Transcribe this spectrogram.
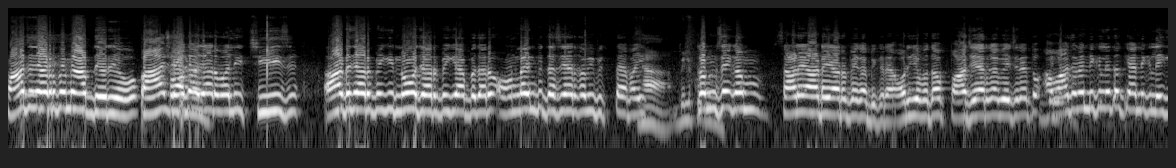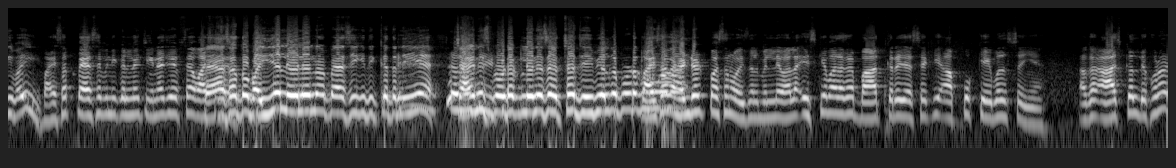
पाँच हज़ार रूपए में आप दे रहे हो। पाँच हज़ार वाली चीज़ आठ हज़ार रुपए की नौ हज़ार रुपए की आप बता रहे हो ऑनलाइन भी दस हज़ार का भी बिकता है भाई। हाँ, कम से कम साढ़े आठ हज़ार रुपए का बिक रहा है। और ये बताओ पाँच हज़ार का बेच रहे हैं तो आवाज़ ना निकले तो क्या निकलेगी भाई? भाई सब पैसे भी निकलने चाहिए जेब से आवाज़ पैसा तो भैया ले लेना पैसे की दिक्कत नहीं है। चाइनीज़ प्रोडक्ट लेने से अच्छा जेबीएल का प्रोडक्ट भाई साहब हंड्रेड परसेंट ओरिजिनल मिलने वाला। इसके बाद अगर बात करें जैसे की आपको केबल्स चाहिए। अगर आजकल देखो ना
